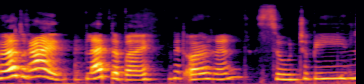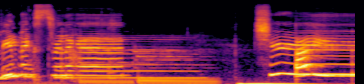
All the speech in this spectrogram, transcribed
hört rein, bleibt dabei mit euren soon-to-be Lieblingszwillingen. Tschüss. Bye.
